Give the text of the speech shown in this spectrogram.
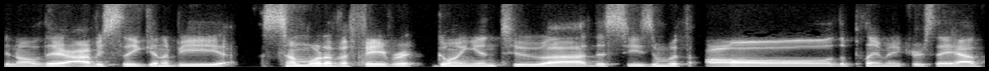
you know, they're obviously gonna be somewhat of a favorite going into uh, this season with all the playmakers they have.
